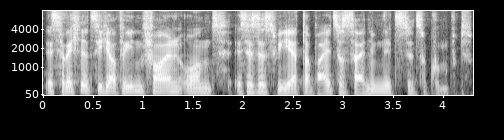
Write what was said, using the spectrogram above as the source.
Es rechnet sich auf jeden Fall und es ist es wert, dabei zu sein im Netz der Zukunft.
